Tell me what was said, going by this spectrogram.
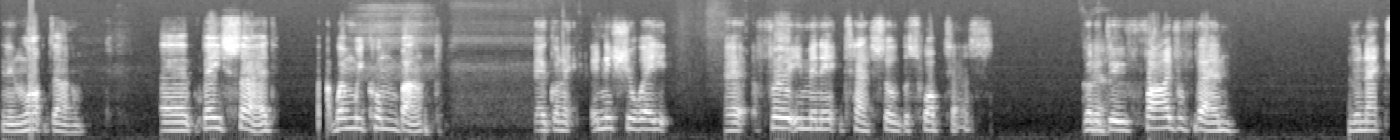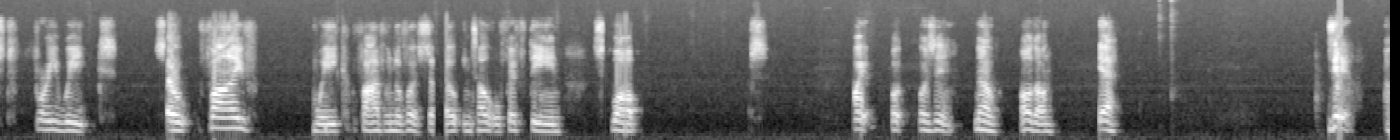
been in lockdown. Uh, they said that when we come back, they're going to initiate a 30 minute test, so the swab test. Going to Yeah. do five of them for the next three weeks. So five week, five another. So in total, 15 swab Wait, what was it? No, hold on. Yeah. Is it? I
